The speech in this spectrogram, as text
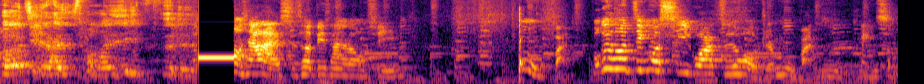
合起来是什么意思？那我现在来实测第三个东西，木板。我跟你说，经过西瓜之后，我觉得木板是没什么。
